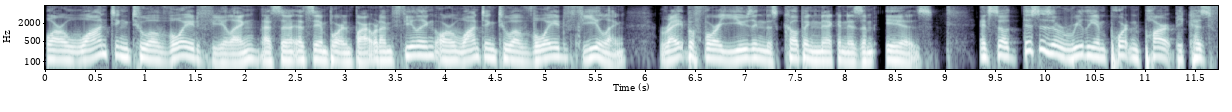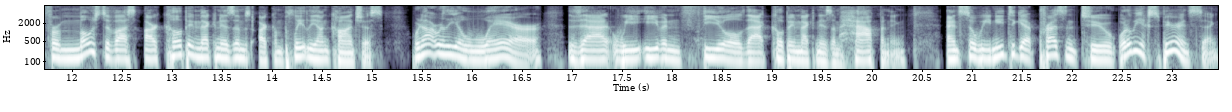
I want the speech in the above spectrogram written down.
or wanting to avoid feeling that's the, that's the important part what i'm feeling or wanting to avoid feeling right before using this coping mechanism is. And so this is a really important part because for most of us our coping mechanisms are completely unconscious. We're not really aware that we even feel that coping mechanism happening. And so we need to get present to what are we experiencing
